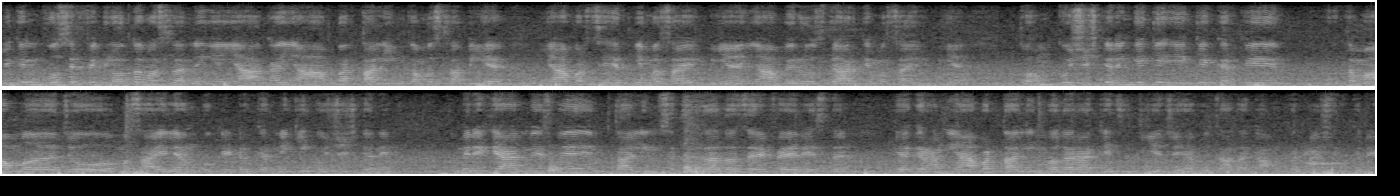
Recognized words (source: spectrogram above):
लेकिन वो सिर्फ़ इकलौता मसला नहीं है यहाँ का, यहाँ पर तालीम का मसला भी है, यहाँ पर सेहत के मसाइल भी हैं, यहाँ पर रोज़गार के मसाइल भी हैं। तो हम कोशिश करेंगे कि एक एक करके तमाम जो मसाइल हैं उनको केटर करने की कोशिश करें। मेरे ख्याल में इसमें तालीम सबसे ज़्यादा सर फहरिस्त है कि अगर हम यहाँ पर तालीम वगैरह के लिए जो है वो ज़्यादा काम करना शुरू करें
